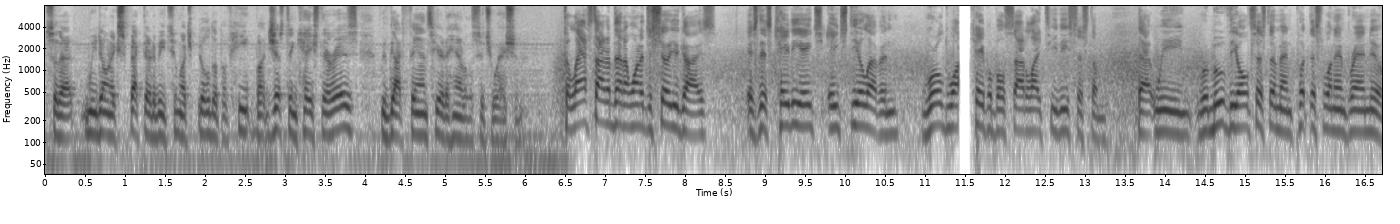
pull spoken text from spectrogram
so that we don't expect there to be too much buildup of heat but just in case there is we've got fans here to handle the situation the last item that I wanted to show you guys is this KVH HD11 worldwide capable satellite TV system that we removed the old system and put this one in brand new.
